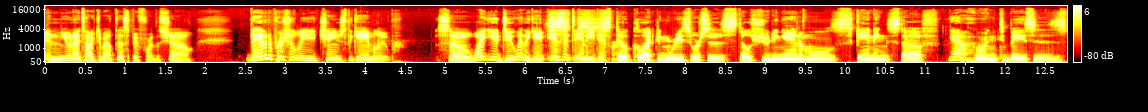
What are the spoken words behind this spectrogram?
and you and I talked about this before the show. They haven't appreciably changed the game loop. So what you do in the game isn't any different. Still collecting resources, still shooting animals, scanning stuff, yeah. going to bases,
